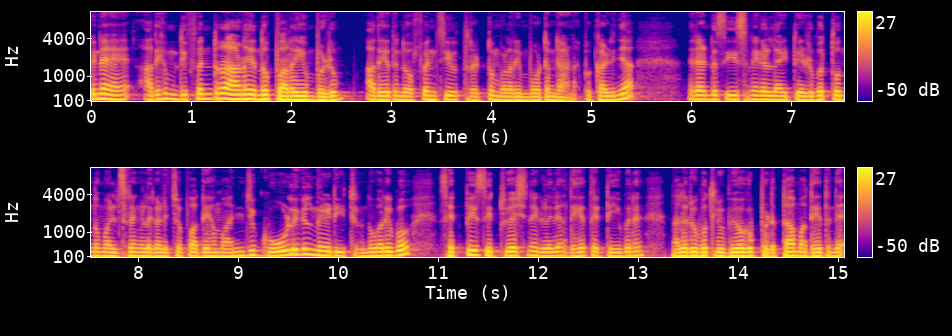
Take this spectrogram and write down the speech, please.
പിന്നെ അദ്ദേഹം ഡിഫൻഡറാണ് എന്ന് പറയുമ്പോഴും അദ്ദേഹത്തിന്റെ ഒഫൻസീവ് ത്രെട്ടും വളരെ ഇമ്പോർട്ടന്റ് ആണ്. ഇപ്പോൾ കഴിഞ്ഞ രണ്ട് സീസണുകളിലായിട്ട് എഴുപത്തൊന്ന് മത്സരങ്ങൾ കളിച്ചപ്പോൾ അദ്ദേഹം അഞ്ച് ഗോളുകൾ നേടിയിട്ടുണ്ടെന്ന് പറയുമ്പോൾ സെറ്റ് പീസ് സിറ്റുവേഷനുകളിൽ അദ്ദേഹത്തെ ടീമിന് നല്ല രൂപത്തിൽ ഉപയോഗപ്പെടുത്താം. അദ്ദേഹത്തിന്റെ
